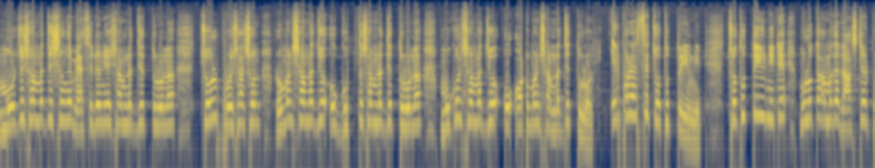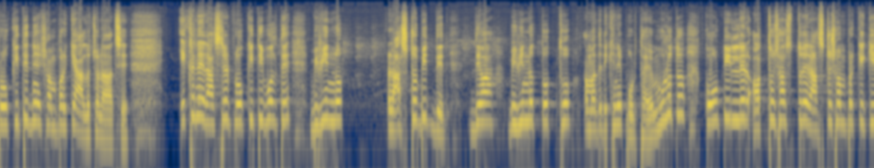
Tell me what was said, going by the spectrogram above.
মৌর্য সাম্রাজ্যের সঙ্গে ম্যাসিডোনীয় সাম্রাজ্যের তুলনা, চোল প্রশাসন, রোমান সাম্রাজ্য ও গুপ্ত সাম্রাজ্যের তুলনা, মুঘল সাম্রাজ্য ও অটোমান সাম্রাজ্যের তুলনা। এরপরে আসছে চতুর্থ ইউনিট। চতুর্থ ইউনিটে মূলত আমাদের রাষ্ট্রের প্রকৃতি নিয়ে সম্পর্কে আলোচনা আছে। এখানে রাষ্ট্রের প্রকৃতি বলতে বিভিন্ন রাষ্ট্রবিদদের দেওয়া বিভিন্ন তথ্য আমাদের এখানে পড়তে হবে। মূলত কৌটিল্যের অর্থশাস্ত্রে রাষ্ট্র সম্পর্কে কী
